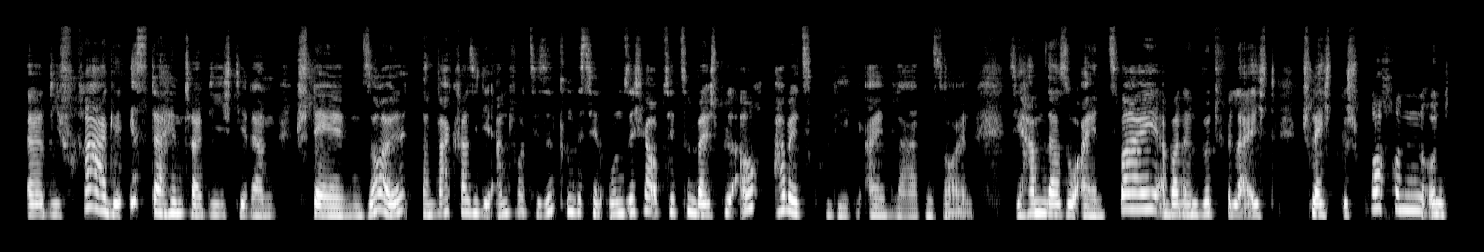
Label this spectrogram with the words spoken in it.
äh, die Frage ist dahinter, die ich dir dann stellen soll, dann war quasi die Antwort, sie sind ein bisschen unsicher, ob sie zum Beispiel auch Arbeitskollegen einladen sollen. Sie haben da so ein, zwei, aber dann wird vielleicht schlecht gesprochen und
